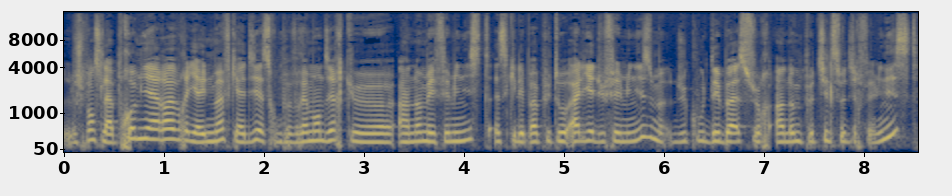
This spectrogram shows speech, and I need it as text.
je pense la première œuvre, il y a une meuf qui a dit est-ce qu'on peut vraiment dire que un homme est féministe? Est-ce qu'il n'est pas plutôt allié du féminisme? Du coup, débat sur un homme peut-il se dire féministe?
